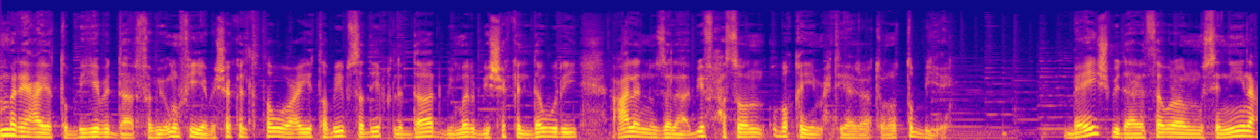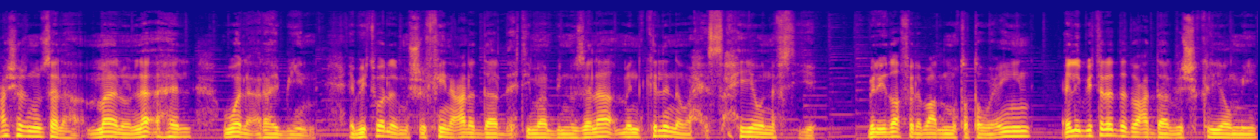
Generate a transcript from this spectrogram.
أما الرعاية الطبية بالدار فبيقوم فيها بشكل تطوعي طبيب صديق للدار بمر بشكل دوري على النزلاء بيفحصهم وبقيم احتياجاتهم الطبية. بعيش بدار الثورة والمسنين عشر نزلاء مالهم لا أهل ولا قرايبين بيتولى المشرفين على الدار الاهتمام بالنزلاء من كل النواحي الصحية والنفسية. بالإضافة لبعض المتطوعين اللي بيترددوا على الدار بشكل يومي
